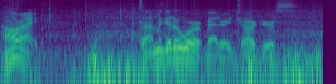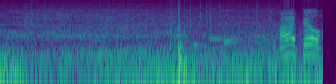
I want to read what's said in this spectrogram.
All right, time to go to work, battery chargers. All right, Phil.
